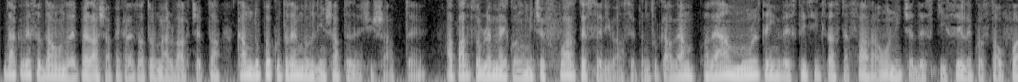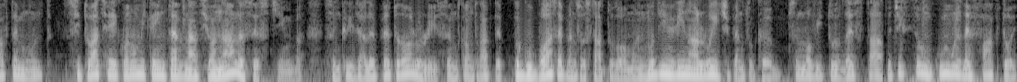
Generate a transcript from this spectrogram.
Dacă vreți să dau un reper așa pe care toată lumea îl va accepta, cam după cutremurul din 77, apar probleme economice foarte serioase, pentru că aveam prea multe investiții între astea faraonice deschise, le costau foarte mult. Situația economică internațională se schimbă. Sunt crize ale petrolului, sunt contracte păguboase pentru statul român, nu din vina lui, ci pentru că sunt lovituri de stat. Deci există un cumul de factori.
